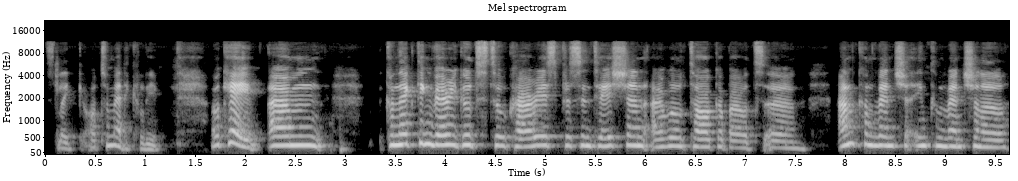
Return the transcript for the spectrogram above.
it's like automatically. Okay. Um, connecting very good to Kari's presentation, I will talk about uh, unconventional, unconventional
